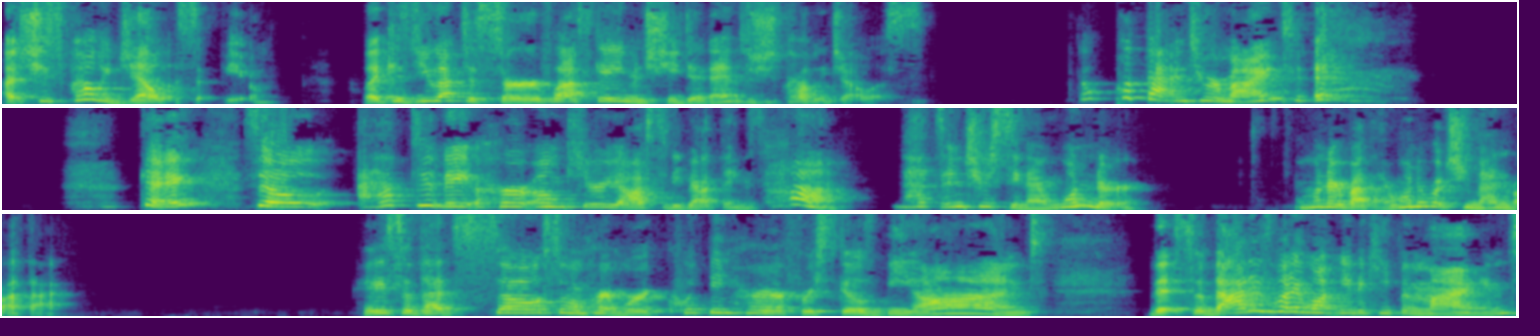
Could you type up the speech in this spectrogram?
uh, she's probably jealous of you. Like, because you got to serve last game and she didn't. So she's probably jealous. Into her mind. okay. So activate her own curiosity about things. Huh. That's interesting. I wonder. I wonder about that. I wonder what she meant about that. Okay. So that's so, so important. We're equipping her for skills beyond that. So that is what I want you to keep in mind.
